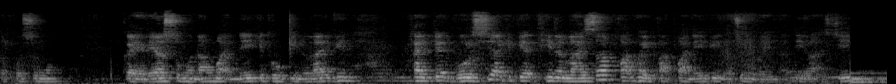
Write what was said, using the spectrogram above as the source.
ka cô sung. Ka area sung na ma này ki thu pin lai vin khai ke gol sia ki pe thin lai sa phat hoi phát pa ne pi na chung bai na ti a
